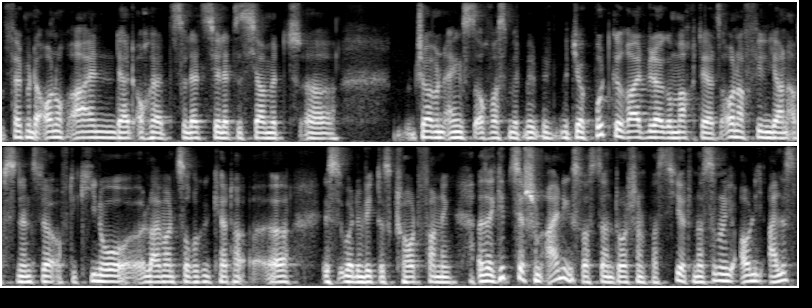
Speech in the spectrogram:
fällt mir da auch noch ein. Der hat auch ja zuletzt hier letztes Jahr mit äh, German Angst auch was mit, mit, mit Jörg Buttgereit wieder gemacht, der jetzt auch nach vielen Jahren Abstinenz wieder auf die Kino-Leinwand zurückgekehrt äh, ist über den Weg des Crowdfunding. Also da gibt's ja schon einiges, was da in Deutschland passiert. Und das sind auch nicht alles.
